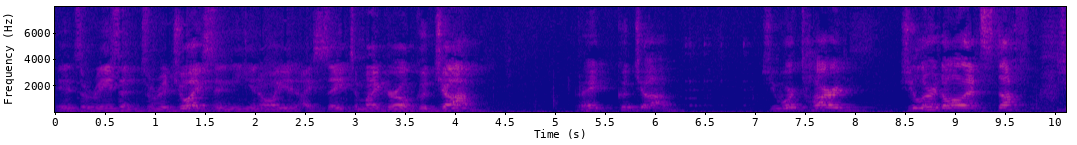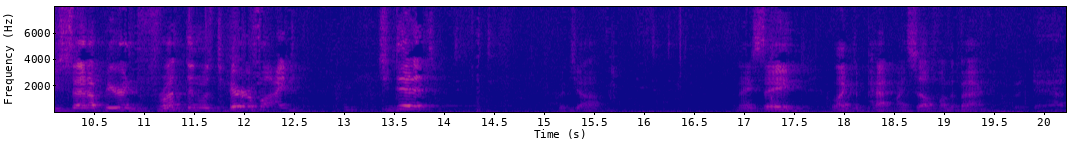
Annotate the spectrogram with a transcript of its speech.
it's a reason to rejoice. And, you know, I say to my girl, good job. Right? Good job. She worked hard. She learned all that stuff. She sat up here in front and was terrified. She did it. Good job. And I say, I like to pat myself on the back. Good dad.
